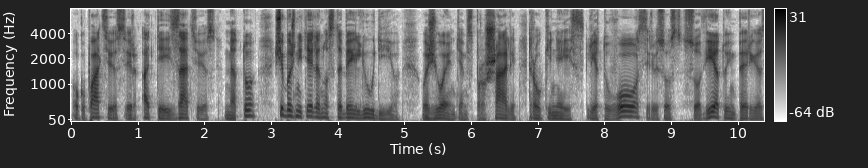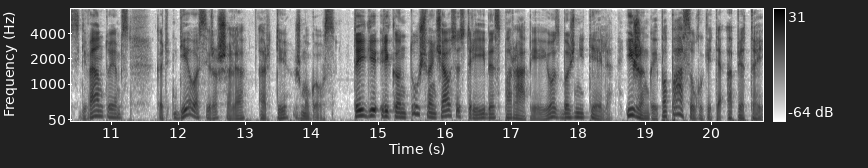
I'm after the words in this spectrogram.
okupacijos ir ateizacijos metu ši bažnytėlė nuostabiai liūdijo važiuojantiems pro šalį traukiniais Lietuvos Lietuvos ir visos Sovietų imperijos gyventojams, kad Dievas yra šalia arti žmogaus. Taigi Rikantų švenčiausios trejybės parapija, jos bažnytėlė. Įžangai papasakokite apie tai.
